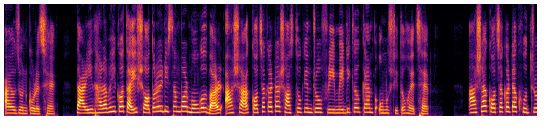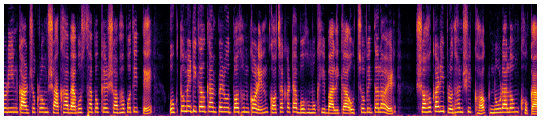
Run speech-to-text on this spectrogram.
আয়োজন করেছে। তারই ধারাবাহিকতায় সতেরোই ডিসেম্বর মঙ্গলবার আশা কচাকাটা স্বাস্থ্যকেন্দ্র ফ্রি মেডিকেল ক্যাম্প অনুষ্ঠিত হয়েছে। আশা কচাকাটা ক্ষুদ্র ঋণ কার্যক্রম শাখা ব্যবস্থাপকের সভাপতিত্বে উক্ত মেডিকেল ক্যাম্পের উদ্বোধন করেন কচাকাটা বহুমুখী বালিকা উচ্চ বিদ্যালয়ের সহকারী প্রধান শিক্ষক নূর আলম খোকা।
